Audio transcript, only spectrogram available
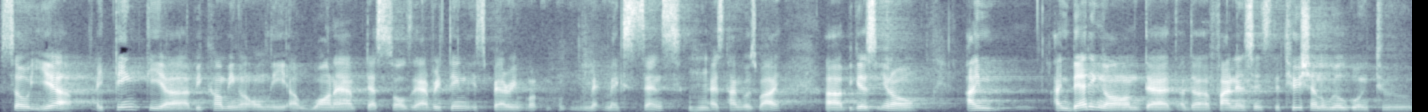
So yeah, I think the uh, becoming only a one app that solves everything is very makes sense mm -hmm. as time goes by, uh, because you know I'm I'm betting on that the finance institution will going to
